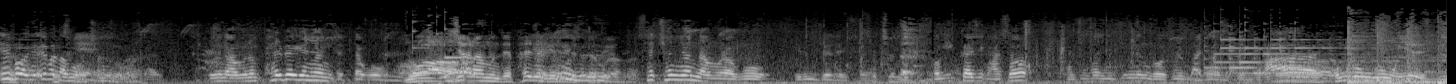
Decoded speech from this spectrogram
1번, 1번 나무. 예. 그 나무는 800여 년 됐다고. 어, 이자 나무인데 800년 됐다고요? 새천년 나무라고 이름 지어져 있어요. 거기까지 가서 단체 사진 찍는 것을 마지막 목표로 아, 00051.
